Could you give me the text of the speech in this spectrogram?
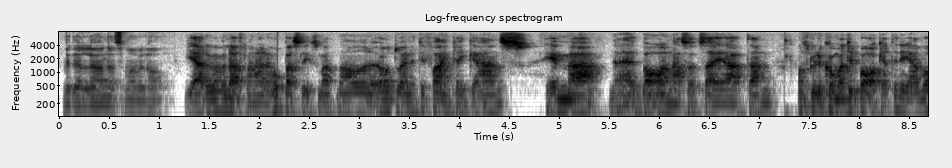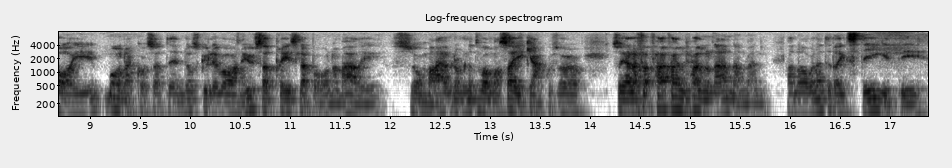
Med den lönen som man vill ha. Ja, det var väl därför man hade hoppats liksom att när han återvände till Frankrike, hans hemmabana så att säga, att han, han skulle komma tillbaka till det han var i Monaco så att det ändå skulle vara en hyfsad prislapp på honom här i sommar. Även om det inte var Marseille kanske så, så i alla fall, fall, någon annan. Men han har väl inte direkt stigit i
